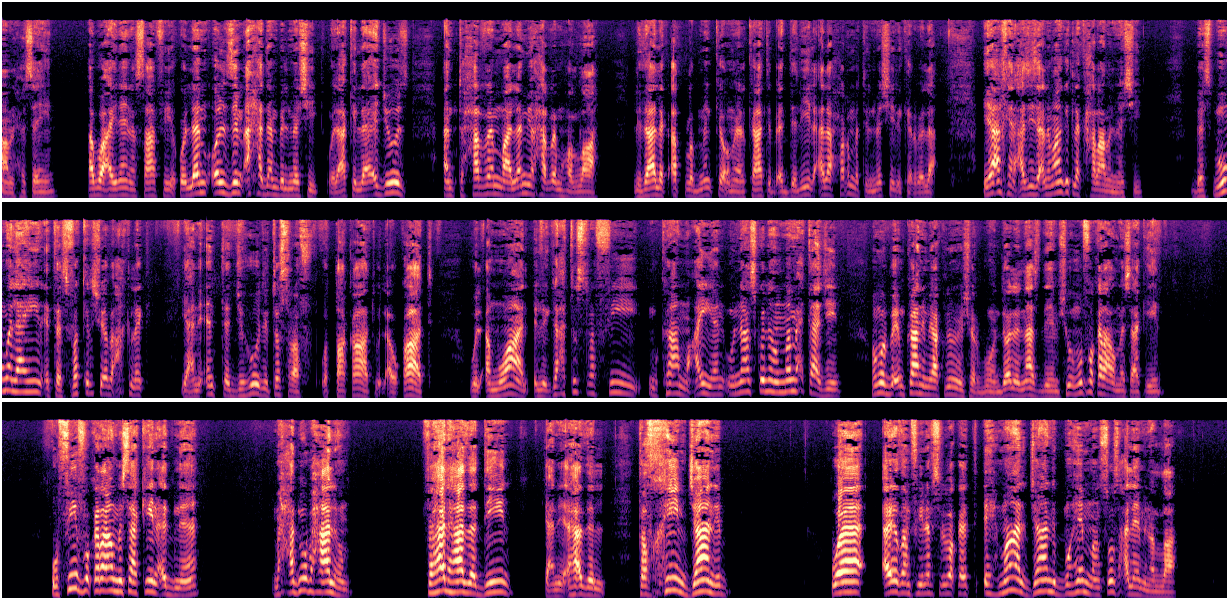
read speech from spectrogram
الإمام الحسين. أبو عينين الصافي يقول لم ألزم أحدا بالمشي ولكن لا يجوز أن تحرم ما لم يحرمه الله. لذلك أطلب منك ومن الكاتب الدليل على حرمة المشي لكربلاء. يا أخي العزيز أنا ما قلت لك حرام المشي بس مو ملايين. أنت تفكر شوية بعقلك. يعني أنت الجهود اللي تصرف والطاقات والأوقات والأموال اللي قاعد تصرف في مكان معين والناس كلهم ما محتاجين. هم بإمكانهم يأكلون ويشربون. دول الناس اللي يمشون مو فقراء ومساكين. وفي فقراء ومساكين عندنا ما حد مو بحالهم فهل هذا الدين يعني هذا التضخيم جانب وأيضا في نفس الوقت إهمال جانب مهم منصوص عليه من الله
